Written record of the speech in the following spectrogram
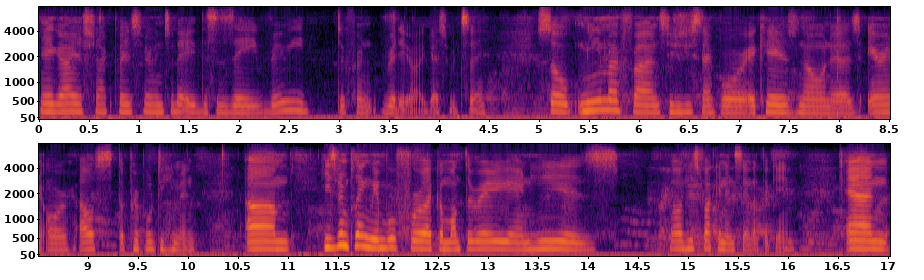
Hey guys, Shack playz here, and today this is a very different video, I guess would say. So, me and my friend, CGG Sniper, aka is known as Aaron, or else the Purple Demon. Um, he's been playing Rainbow for like a month already, and he is, well, he's fucking insane at the game. And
